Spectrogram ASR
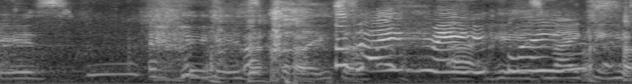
is, he is, Save me, uh, He is making his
